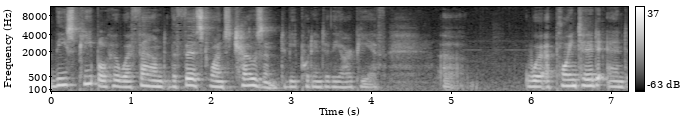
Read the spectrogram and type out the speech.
these people who were found the first ones chosen to be put into the RPF uh, were appointed, and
